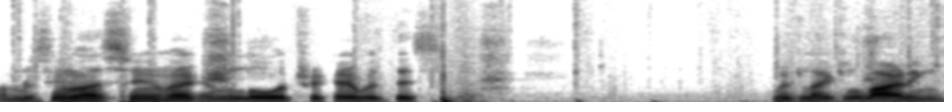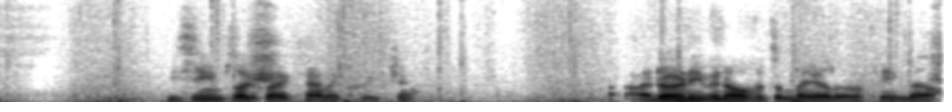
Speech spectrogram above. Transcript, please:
I'm just gonna assume I can lure Trico with this. With like lighting. He seems like that kind of creature. I don't even know if it's a male or a female.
